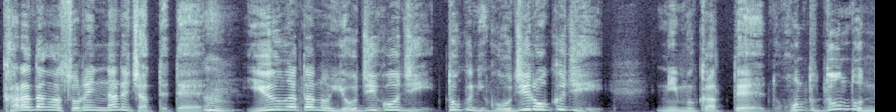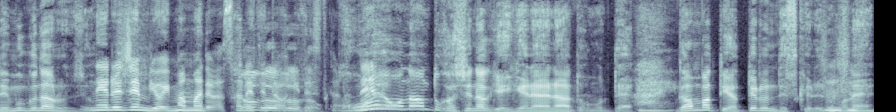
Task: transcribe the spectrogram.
体がそれに慣れちゃってて、うん夕方の4時5時特に5時6時に向かってほんとどんどん眠くなるんですよ。寝る準備を今まではされてたわけですからね。これをなんとかしなきゃいけないなと思って、はい。頑張ってやってるんですけれどもね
